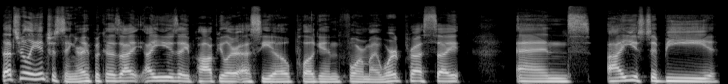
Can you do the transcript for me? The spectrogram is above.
that's really interesting, right? Because I, I use a popular SEO plugin for my WordPress site. And I used to be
